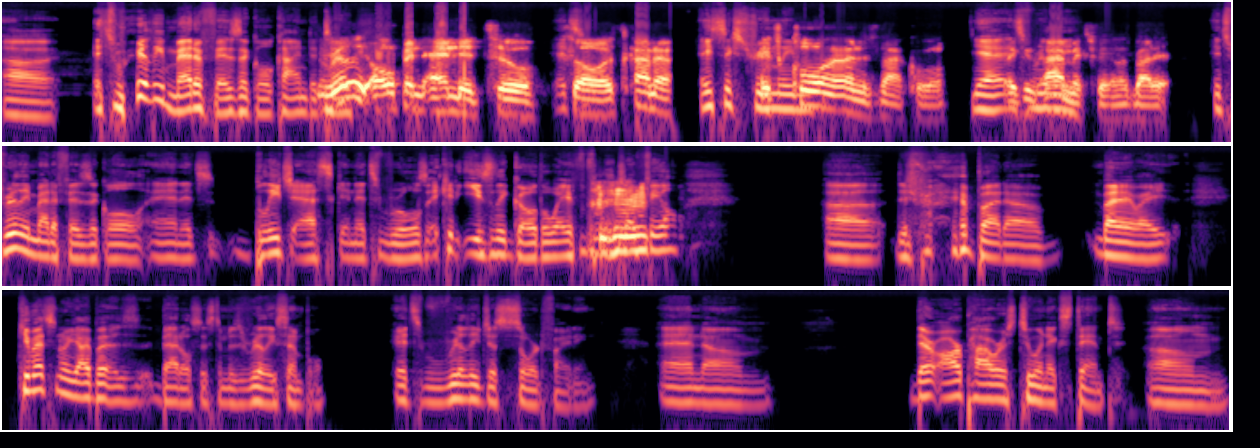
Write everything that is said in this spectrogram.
Uh, it's really metaphysical kind of. Really open ended too. It's- so it's kind of It's extremely it's cool and then it's not cool. Yeah, Like it's I have mixed feelings about it. it's really metaphysical and it's Bleach esque in its rules. It could easily go the way of Bleach. I Mhm. feel. Uh, but uh, but anyway, Kimetsu no Yaiba's battle system is really simple. It's really just sword fighting, and um, there are powers to an extent. Um,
